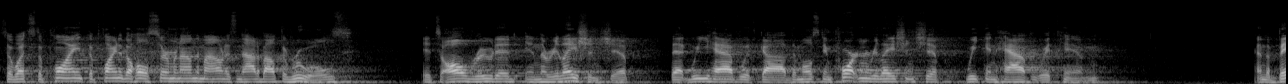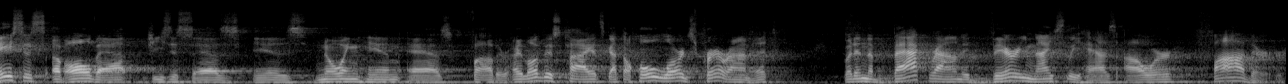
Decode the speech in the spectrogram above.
So, what's the point? The point of the whole Sermon on the Mount is not about the rules, it's all rooted in the relationship that we have with God, the most important relationship we can have with Him. And the basis of all that, Jesus says, is knowing Him as Father. I love this tie. It's got the whole Lord's Prayer on it, but in the background, it very nicely has our Father.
